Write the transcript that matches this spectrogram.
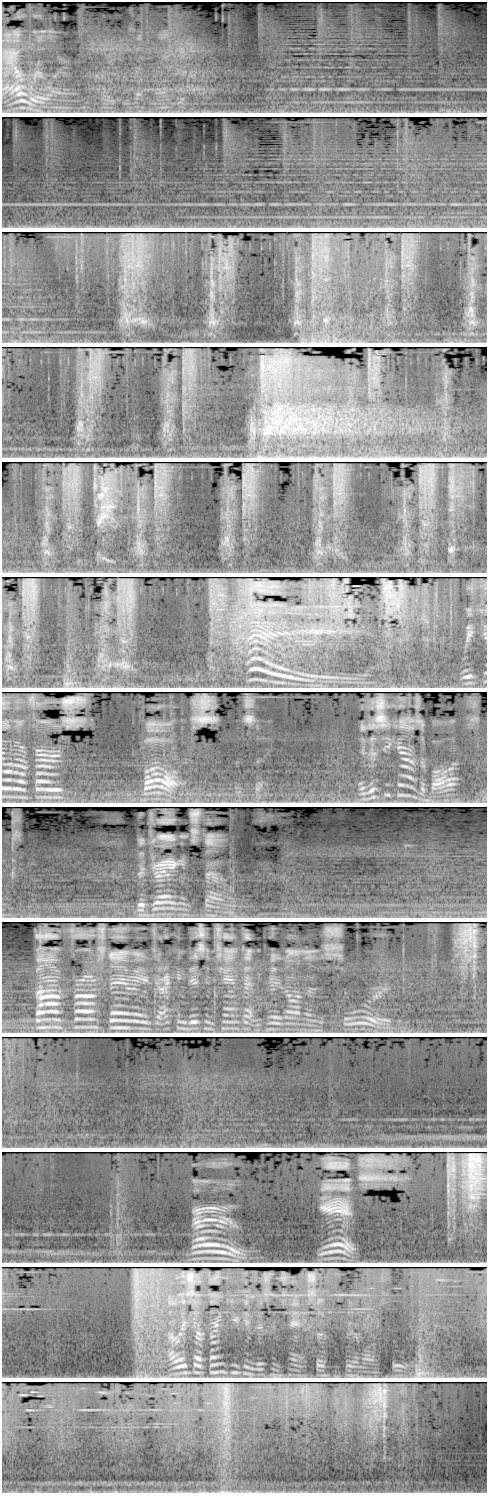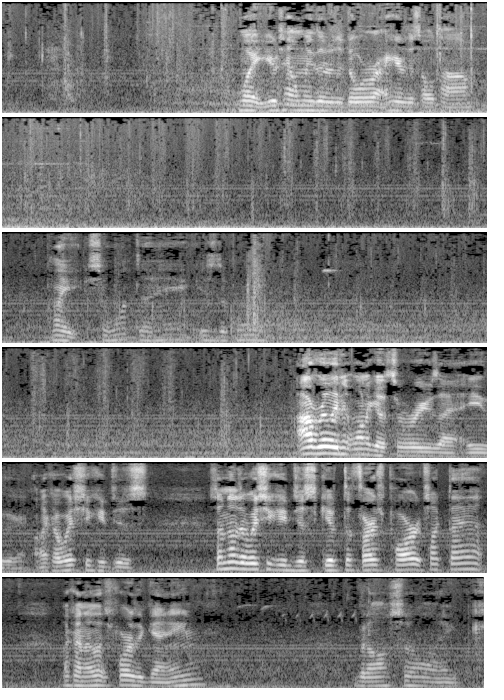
Power learn. Wait, is that magic? Hey! We killed our first boss, let's see. Hey, does he as a boss this? The Dragon Stone. Five frost damage. I can disenchant that and put it on a sword. Bro. Yes. At least I think you can disenchant stuff and put them on a sword. Wait, you're telling me there's a door right here this whole time? Wait, so what the heck is the point? I really didn't want to go through that either. Like, I wish you could just. Sometimes I wish you could just skip the first parts like that. Like, I know that's part of the game. But also, like,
